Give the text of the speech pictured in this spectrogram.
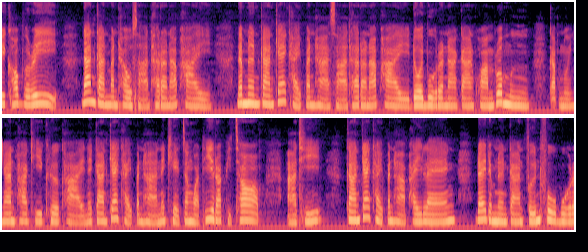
Recovery ด้านการบรรเทาสาธารณภัย ดำเนินการแก้ไขปัญหาสาธารณภัย โดยบูรณาการความร่วมมือ กับหน่วยงานภาคีเครือข่ายในการแก้ไขปัญหาในเขตจังหวัดที่รับผิดชอบ อาทิ การแก้ไขปัญหาภัยแล้ง ได้ดำเนินการฟื้นฟูบูร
